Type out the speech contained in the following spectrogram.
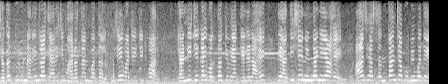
जगद्गुरू नरेंद्राचार्यजी महाराजांबद्दल विजय वडेट्टीवार ह्यांनी जे काही वक्तव्य केलेलं आहे ते अतिशय निंदनीय आहे. आज ह्या संतांच्या भूमीमध्ये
